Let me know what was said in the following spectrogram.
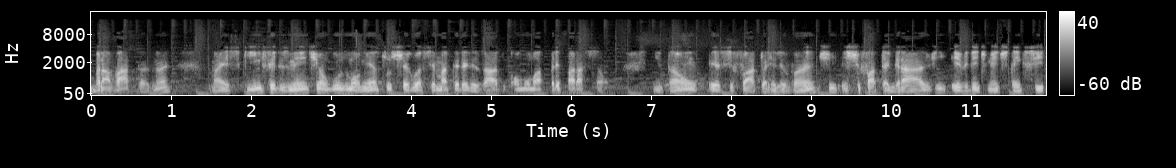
bravatas, né? mas que infelizmente em alguns momentos chegou a ser materializado como uma preparação. Então, esse fato é relevante, este fato é grave, evidentemente tem que se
